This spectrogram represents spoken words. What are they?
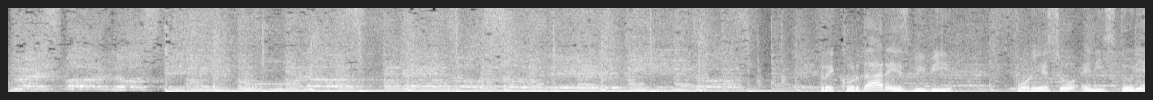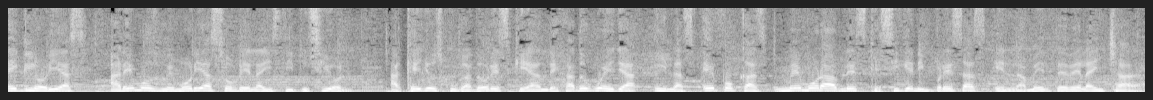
No es por los títulos que yo soy de Millos. Recordar es vivir. Por eso, en Historia y Glorias, haremos memoria sobre la institución, aquellos jugadores que han dejado huella y las épocas memorables que siguen impresas en la mente de la hinchada.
